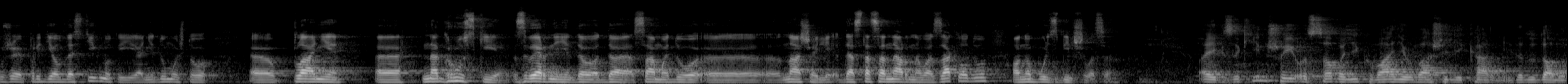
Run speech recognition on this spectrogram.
уже предел достигнут, и я не думаю, что э, в плане э, нагрузки звернення до, до, саме до, э, нашої, лі- до стаціонарного закладу, воно буде збільшуватися. А як закінчує особа лікування у вашій лікарні, йде додому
